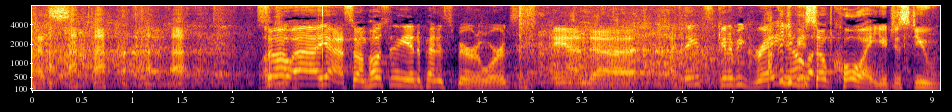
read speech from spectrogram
That's, So, uh, yeah, so I'm hosting the Independent Spirit Awards, and uh, I think it's gonna be great. how could you know, be so coy? You just you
